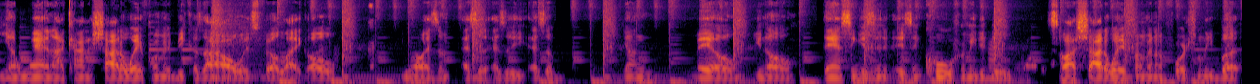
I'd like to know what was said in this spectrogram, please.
young man, I kind of shied away from it because I always felt like, oh, you know, as a as a as a as a young male, you know, dancing isn't isn't cool for me to do. So I shied away from it, unfortunately. But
